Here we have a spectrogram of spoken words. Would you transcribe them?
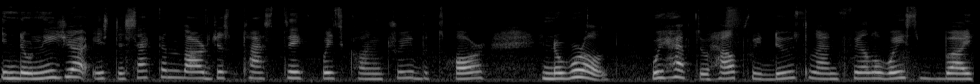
Indonesia is the second largest plastic waste contributor in the world. We have to help reduce landfill waste by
